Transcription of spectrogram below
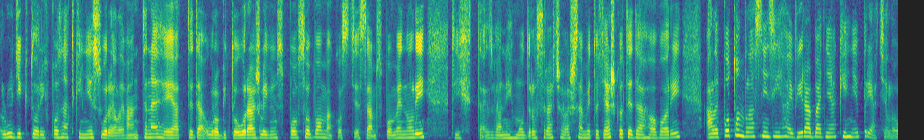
ľudí, ktorých poznatky nie sú relevantné, hej, a teda urobiť to urážlivým spôsobom, ako ste sám spomenuli, tých tzv. mudrosračov, až sa mi to ťažko teda hovorí, ale potom vlastne z nich aj vyrábať nejakých nepriateľov.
